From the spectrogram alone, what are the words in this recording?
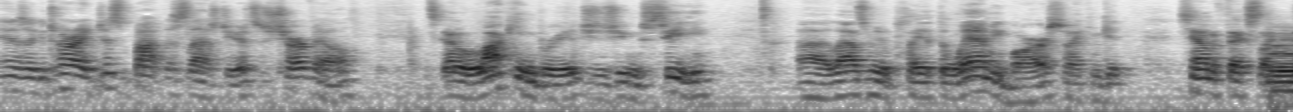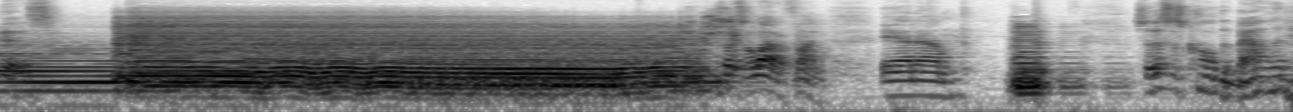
is a guitar I just bought this last year. It's a Charvel. It's got a locking bridge, as you can see. Uh, allows me to play at the whammy bar so I can get sound effects like this. So it's a lot of fun. And um, so this is called The Ballad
